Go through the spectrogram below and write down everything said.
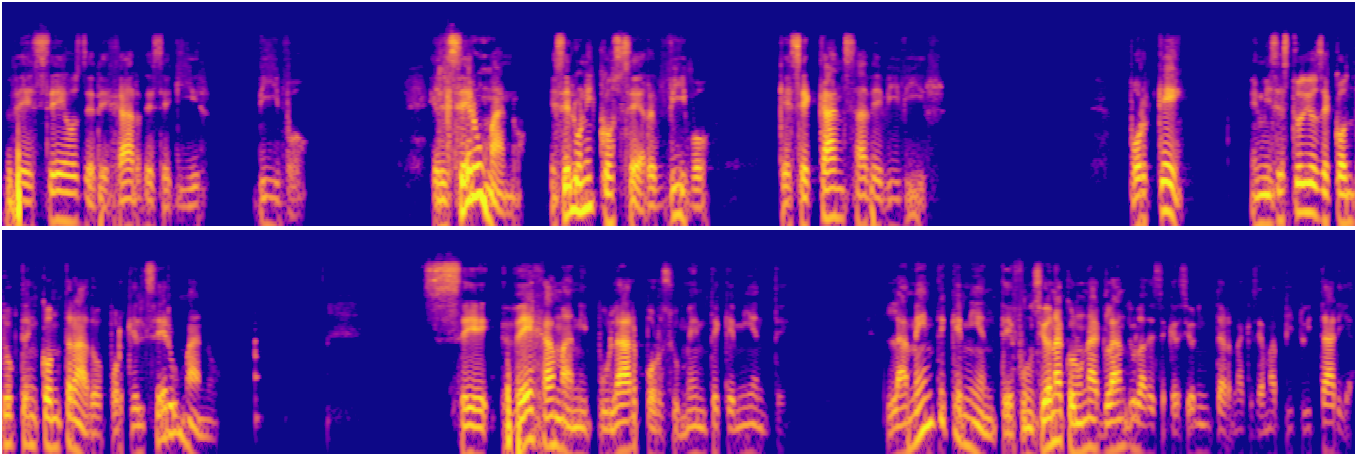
deseos de dejar de seguir vivo. El ser humano es el único ser vivo que se cansa de vivir. ¿Por qué? En mis estudios de conducta he encontrado porque el ser humano se deja manipular por su mente que miente. La mente que miente funciona con una glándula de secreción interna que se llama pituitaria.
